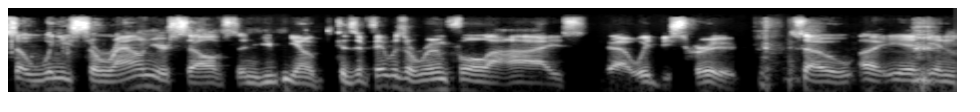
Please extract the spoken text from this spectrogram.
So when you surround yourselves, and you, you know, because if it was a room full of I's, uh, we'd be screwed. So uh, in in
